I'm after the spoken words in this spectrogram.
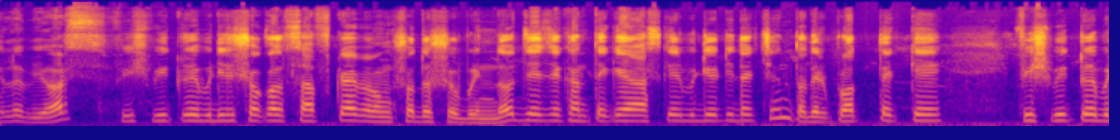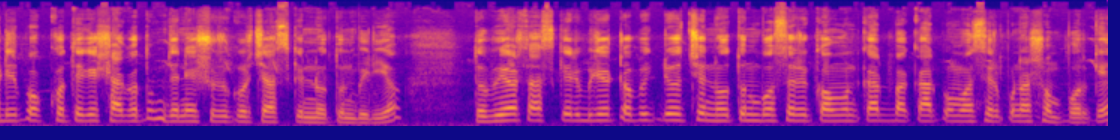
হ্যালো ভিউয়ার্স ফিশ বিক্রয় ভিডিওর সকল সাবস্ক্রাইব এবং সদস্যবৃন্দ যে যেখান থেকে আজকের ভিডিওটি দেখছেন, তাদের প্রত্যেককে ফিশ বিক্রয় ভিডিওর পক্ষ থেকে স্বাগতম জানিয়ে শুরু করছে আজকের নতুন ভিডিও তো ভিউয়ার্স আজকের ভিডিওর টপিকটি হচ্ছে নতুন বছরের কমন কার্ড বা কার্পো মাছের পোনা সম্পর্কে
